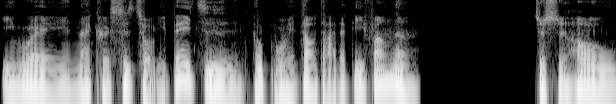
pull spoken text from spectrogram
因为那可是走一辈子都不会到达的地方呢。这时候，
